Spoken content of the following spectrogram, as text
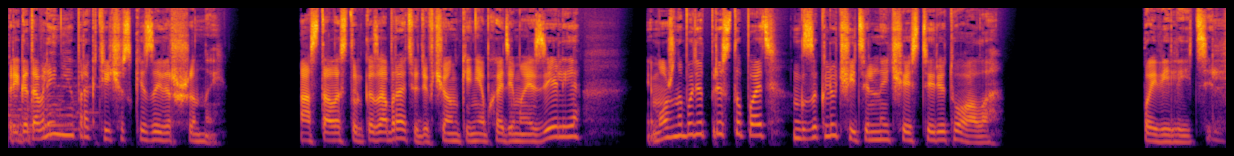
Приготовления практически завершены. Осталось только забрать у девчонки необходимое зелье, и можно будет приступать к заключительной части ритуала. Повелитель.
